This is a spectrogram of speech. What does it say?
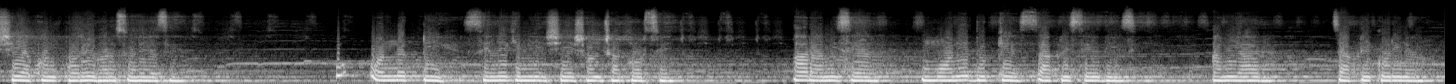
সে এখন পরের ঘরে চলে গেছে। অন্য একটি ছেলেকে নিয়ে সে সংসার করছে। আর আমি স্যার মনের দুঃখে চাকরি ছেড়ে দিয়েছি। আমি আর চাকরি করি না।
